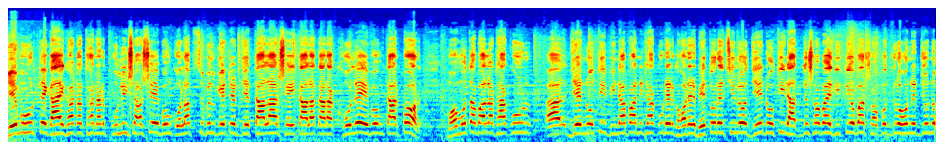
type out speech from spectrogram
যে মুহূর্তে গায়েঘাটা থানার পুলিশ আসে এবং কোলাপসিবল গেটের যে তালা, সেই তালা তারা খোলে এবং তারপর মমতা বালা ঠাকুর যে নথি বিনাপানি ঠাকুরের ঘরের ভেতরে ছিল, যে নথি রাজ্যসভায় দ্বিতীয়বার শপথ গ্রহণের জন্য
